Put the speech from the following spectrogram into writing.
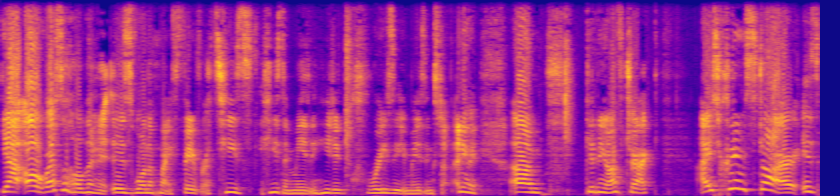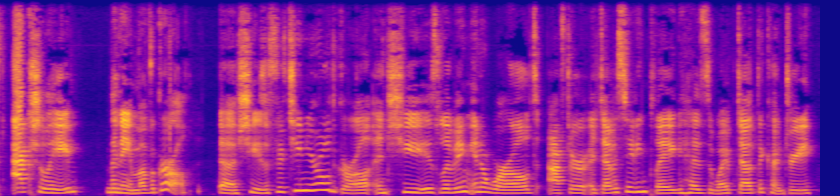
yeah. Oh, Russell Hoban is one of my favorites. He's he's amazing. He did crazy, amazing stuff. Anyway, um, getting off track. Ice Cream Star is actually the name of a girl. Uh, she is a 15 year old girl and she is living in a world after a devastating plague has wiped out the country.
